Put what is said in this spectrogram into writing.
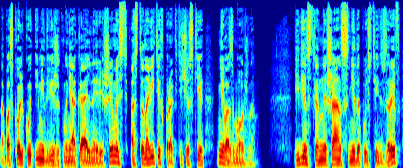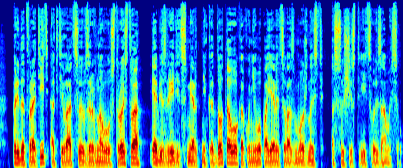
а поскольку ими движет маниакальная решимость, остановить их практически невозможно. Единственный шанс не допустить взрыв – предотвратить активацию взрывного устройства и обезвредить смертника до того, как у него появится возможность осуществить свой замысел.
